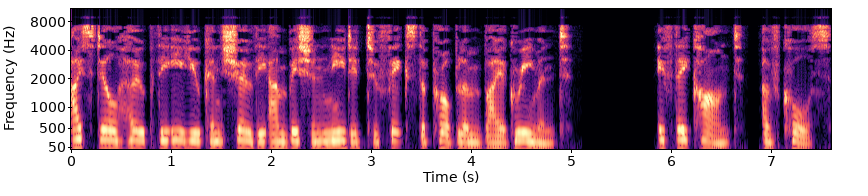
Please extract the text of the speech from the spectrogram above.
I still hope the EU can show the ambition needed to fix the problem by agreement. If they can't, of course,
